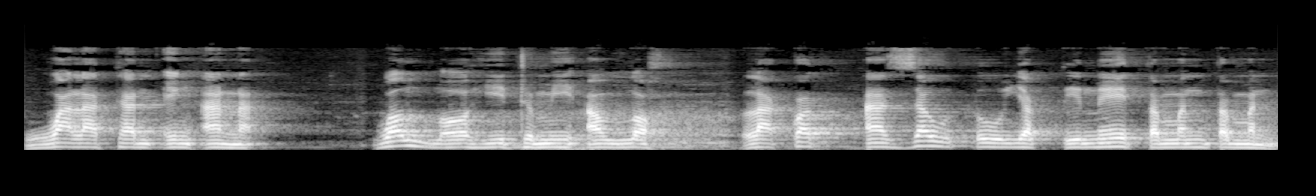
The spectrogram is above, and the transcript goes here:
waladan ing anak. Wallahi demi Allah lakot azautu yaktine teman-teman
